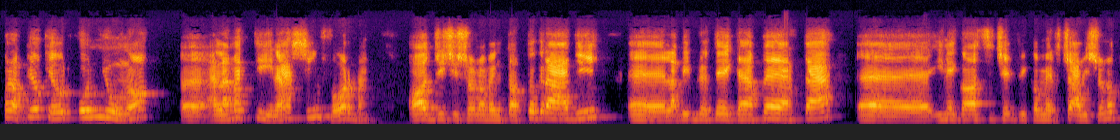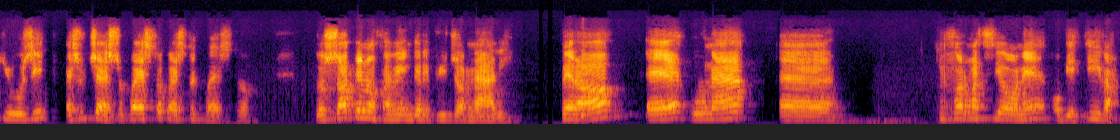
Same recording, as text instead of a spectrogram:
proprio che ognuno eh, alla mattina si informa. Oggi ci sono 28 gradi, eh, la biblioteca è aperta, eh, i negozi, i centri commerciali sono chiusi, è successo questo, questo e questo. Lo so che non fa vendere più i giornali, però è una eh, informazione obiettiva.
